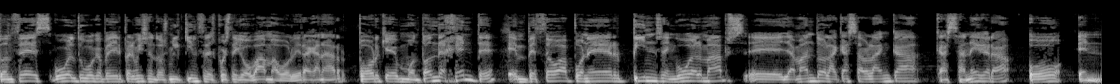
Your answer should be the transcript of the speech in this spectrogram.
Entonces, Google tuvo que pedir permiso en 2015 después de que Obama volviera a ganar, porque un montón de gente empezó a poner pins en Google Maps eh, llamando la Casa Blanca Casa Negra o, en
